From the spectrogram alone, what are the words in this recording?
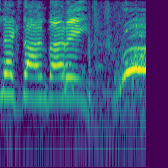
next time, buddy. Woo!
